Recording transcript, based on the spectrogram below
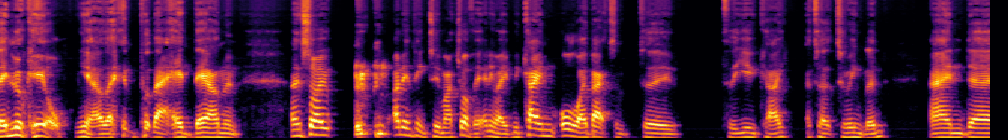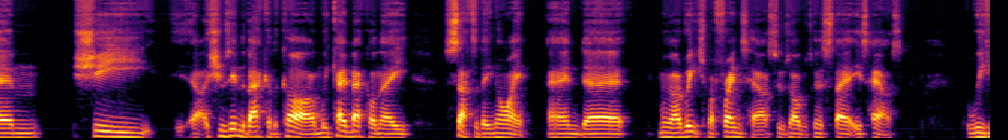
they look ill. You know, they put that head down. And, and so I didn't think too much of it. Anyway, we came all the way back to, to to the UK uh, to, to England, and um, she uh, she was in the back of the car, and we came back on a Saturday night, and uh, when I reached my friend's house, was I was going to stay at his house, we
